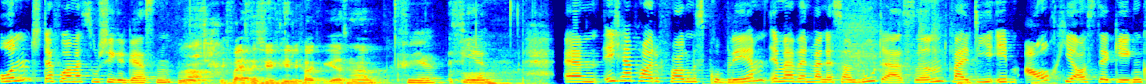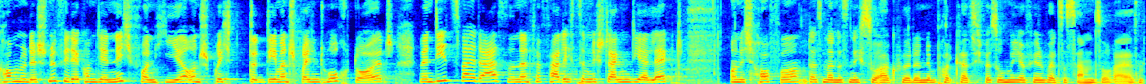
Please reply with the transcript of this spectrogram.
Und davor haben wir Sushi gegessen. ja. Ich weiß nicht, wie viel ich heute gegessen habe. Viel. Viel. Oh. Ähm, ich habe heute folgendes Problem. Immer wenn Vanessa und Lou da sind, weil die eben auch hier aus der Gegend kommen und der Schnüffi, der kommt ja nicht von hier und spricht de- dementsprechend Hochdeutsch. Wenn die zwei da sind, dann verfalle ich ziemlich stark in Dialekt. Und ich hoffe, dass man das nicht so arg hört in dem Podcast. Ich versuche mich auf jeden Fall zusammenzureißen.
